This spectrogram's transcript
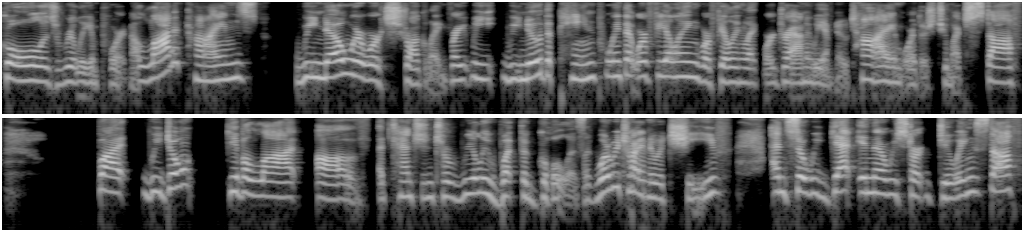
goal is really important. A lot of times we know where we're struggling, right? We we know the pain point that we're feeling. We're feeling like we're drowning, we have no time, or there's too much stuff. But we don't give a lot of attention to really what the goal is. Like, what are we trying to achieve? And so we get in there, we start doing stuff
